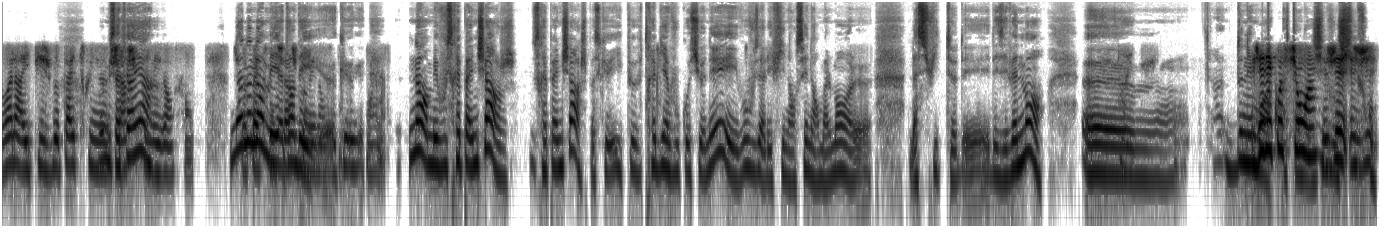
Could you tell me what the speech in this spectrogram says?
voilà. Et puis je veux pas être une charge pour mes enfants. Non, non, non, mais attendez, que... non, mais vous serez pas une charge. Vous serez pas une charge parce qu'il peut très bien vous cautionner et vous, vous allez financer normalement la suite des, des événements. Euh, J'ai des cautions, hein. J'ai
